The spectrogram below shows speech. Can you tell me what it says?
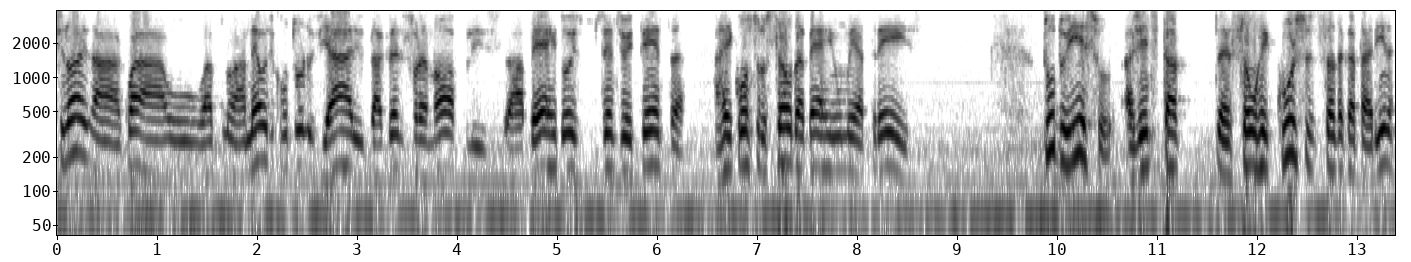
se nós, a, a, o a, anel de contorno viário da Grande Florianópolis, a BR 280, a reconstrução da BR 163, tudo isso a gente está é, são recursos de Santa Catarina.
